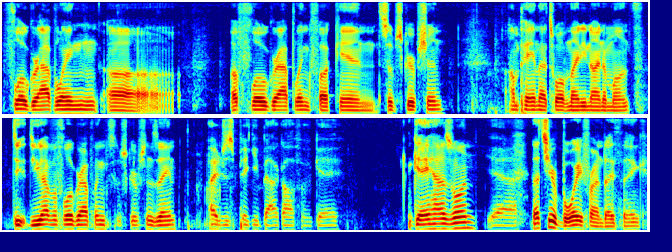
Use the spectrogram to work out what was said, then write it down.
flow grappling uh a flow grappling fucking subscription. I'm paying that twelve ninety nine a month. Do do you have a flow grappling subscription, Zane? I just piggyback off of gay. Gay has one? Yeah. That's your boyfriend, I think.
